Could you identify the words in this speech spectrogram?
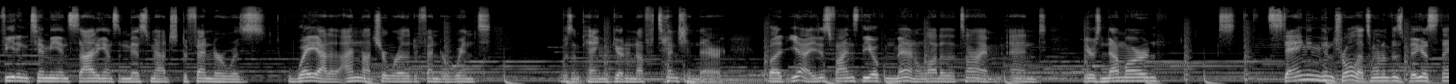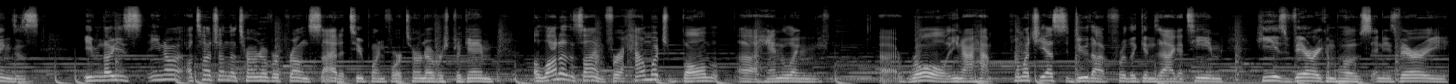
Feeding Timme inside against a mismatched defender was way out of. I'm not sure where the defender went. Wasn't paying good enough attention there. But yeah, he just finds the open man a lot of the time. And here's Nembhard staying in control. That's one of his biggest things is even though he's, you know, I'll touch on the turnover prone side at 2.4 turnovers per game. A lot of the time, for how much ball uh, handling uh, role, you know, how, how much he has to do that for the Gonzaga team, he is very composed and he's very,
